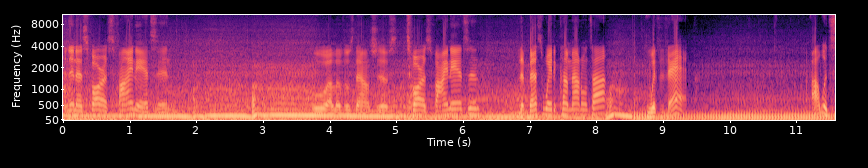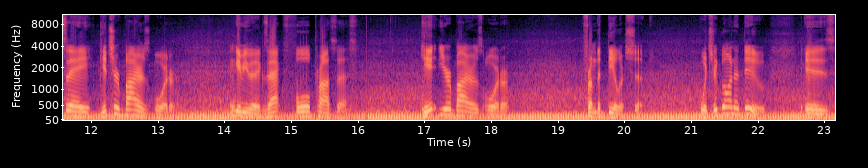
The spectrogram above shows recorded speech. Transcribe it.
And then as far as financing, ooh, I love those downshifts. As far as financing, the best way to come out on top with that I would say get your buyer's order. And give you the exact full process. Get your buyer's order from the dealership. What you're going to do is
